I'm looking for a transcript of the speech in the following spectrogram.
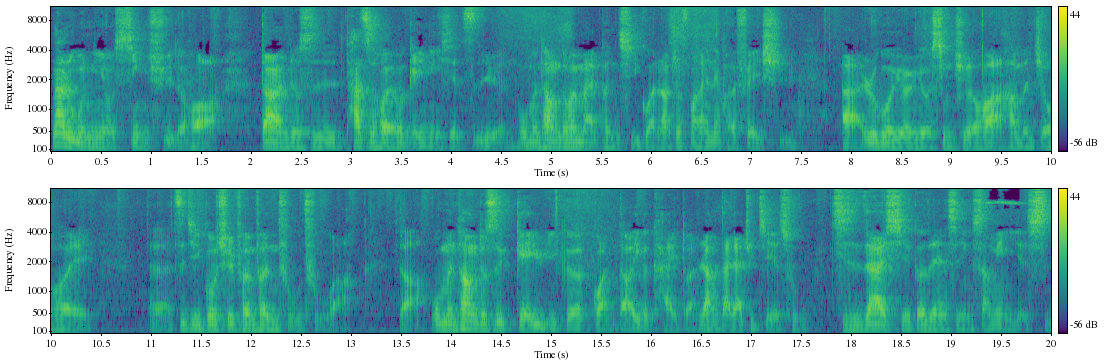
那如果你有兴趣的话，当然，就是他之后也会给你一些资源。我们通常都会买喷漆管，然后就放在那块废墟啊。如果有人有兴趣的话，他们就会呃自己过去喷喷涂涂啊，对吧？我们通常就是给予一个管道、一个开端，让大家去接触。其实，在写歌这件事情上面也是，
